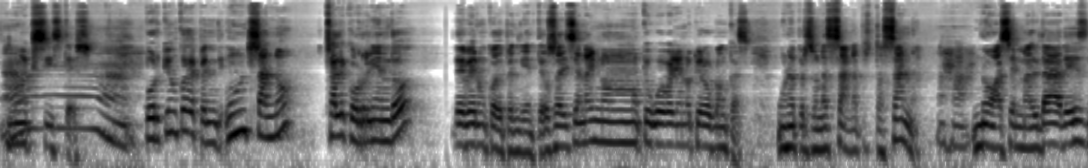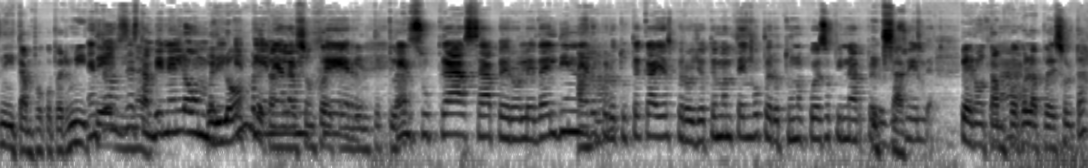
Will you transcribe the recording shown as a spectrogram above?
No Ah. existe eso. Porque un codependiente, un sano sale corriendo de ver un codependiente. O sea, dicen, ay, no, no, no, qué hueva, yo no quiero broncas. Una persona sana, pues está sana. Ajá. No hace maldades, ni tampoco permite. Entonces también el hombre, el hombre que tiene a también la es un mujer codependiente, claro. en su casa, pero le da el dinero, Ajá. pero tú te callas, pero yo te mantengo, pero tú no puedes opinar, pero Exacto. yo soy el... Pero Claro. tampoco la puede soltar.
